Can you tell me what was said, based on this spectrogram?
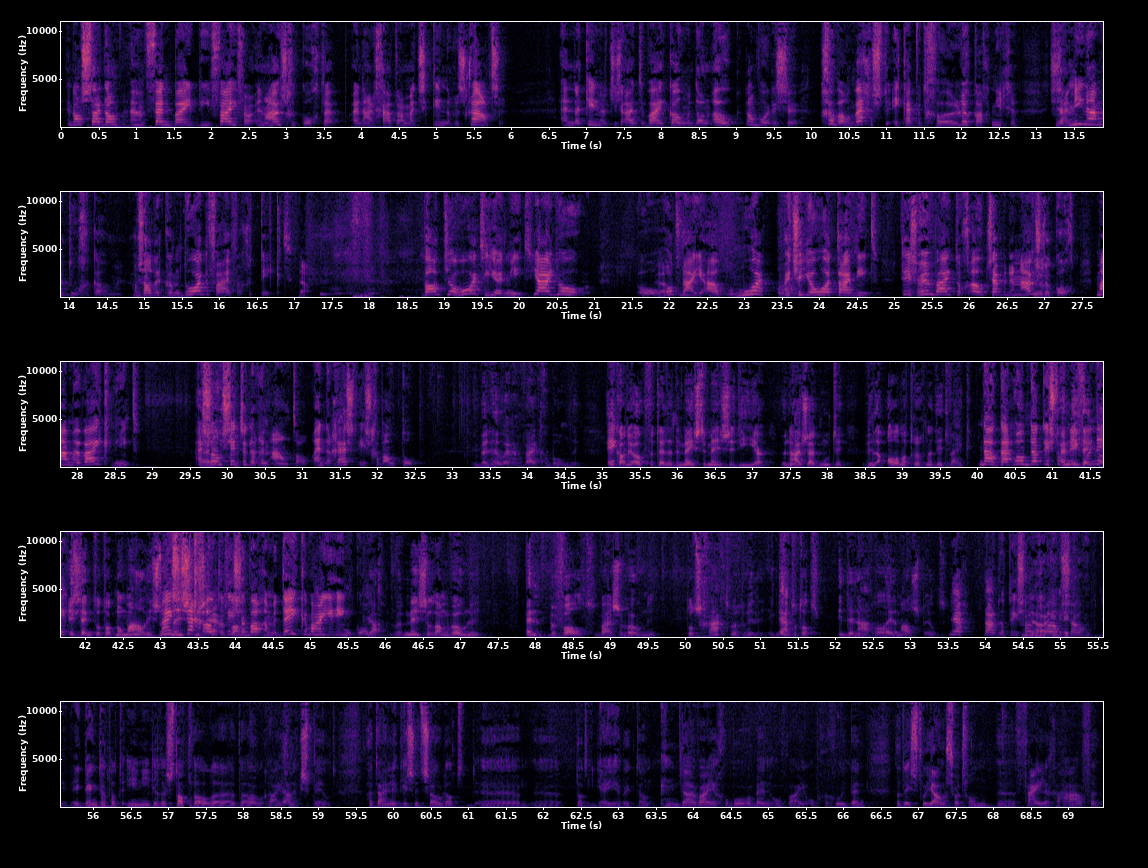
En als daar dan een vent bij die vijver een huis gekocht hebt en hij gaat daar met zijn kinderen schaatsen. En de kindertjes uit de wijk komen dan ook, dan worden ze gewoon weggestuurd. Ik heb het gelukkig niet. Ge ze zijn niet naar me toegekomen. Als had ik hem door de vijver getikt. Ja. Want je hoort hier niet. Ja, joh. Oh, rot naar je oude moer. Weet je, je hoort daar niet. Het is hun wijk toch ook. Ze hebben een huis Tuurlijk. gekocht, maar mijn wijk niet. En zo zitten er een aantal. En de rest is gewoon top. U bent heel erg wijkgebonden. Ik, Ik- kan u ook vertellen, de meeste mensen die hier hun huis uit moeten, willen allemaal terug naar dit wijk. Nou, daarom, dat is toch en niet ik denk, voor dat, niks. ik denk dat dat normaal is. Dat Mensen mensen zeggen dus ook, ergens het is lang, een warme deken waar je in komt. ja, mensen lang wonen en het bevalt waar ze wonen, tot ze graag terug willen. Ik denk Ja. dat dat in Den Haag wel helemaal speelt. Ja, nou, dat is ook Nou, ik, ik, zo. ik denk dat dat in iedere stad wel, eh, wel Ook, ja. eigenlijk speelt. Uiteindelijk is het zo dat, eh, eh, dat idee heb ik dan, daar waar je geboren bent of waar je opgegroeid bent, dat is voor jou een soort van eh, veilige haven.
